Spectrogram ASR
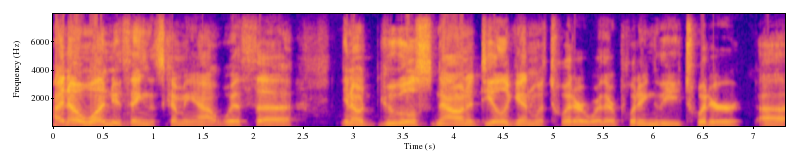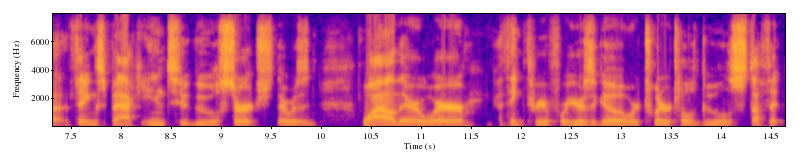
I know one new thing that's coming out with, uh, you know, Google's now in a deal again with Twitter where they're putting the Twitter uh, things back into Google search. There was a while there where I think three or four years ago where Twitter told Google to stuff it.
